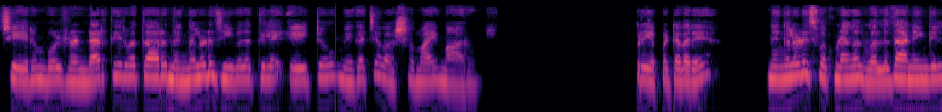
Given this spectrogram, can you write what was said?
ചേരുമ്പോൾ രണ്ടായിരത്തി ഇരുപത്തി ആറ് നിങ്ങളുടെ ജീവിതത്തിലെ ഏറ്റവും മികച്ച വർഷമായി മാറും. പ്രിയപ്പെട്ടവരെ നിങ്ങളുടെ സ്വപ്നങ്ങൾ വലുതാണെങ്കിൽ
